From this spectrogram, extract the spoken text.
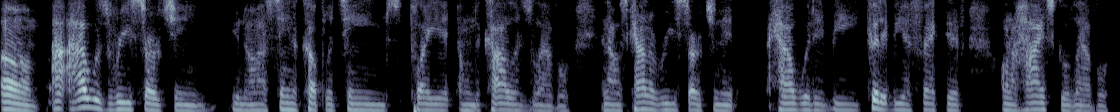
um I, I, was researching, you know, I seen a couple of teams play it on the college level, and I was kind of researching it. How would it be? Could it be effective on a high school level?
